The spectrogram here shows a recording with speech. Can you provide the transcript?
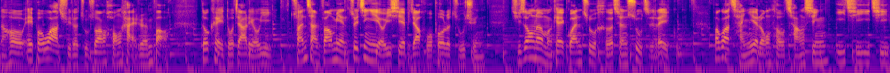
然后 Apple Watch 的组装红海人保都可以多加留意。船产方面，最近也有一些比较活泼的族群，其中呢，我们可以关注合成树脂类股，包括产业龙头长兴一七一七，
